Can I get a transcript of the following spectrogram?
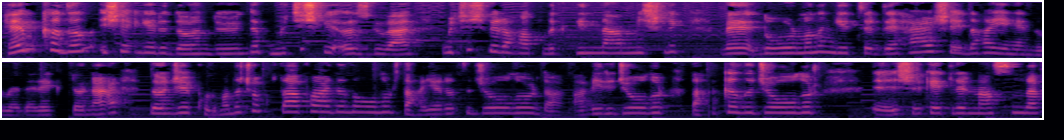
hem kadın işe geri döndüğünde müthiş bir özgüven, müthiş bir rahatlık, dinlenmişlik ve doğurmanın getirdiği her şeyi daha iyi handle ederek döner. Döneceği kuruma da çok daha faydalı olur, daha yaratıcı olur, daha verici olur, daha kalıcı olur. E, şirketlerin aslında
